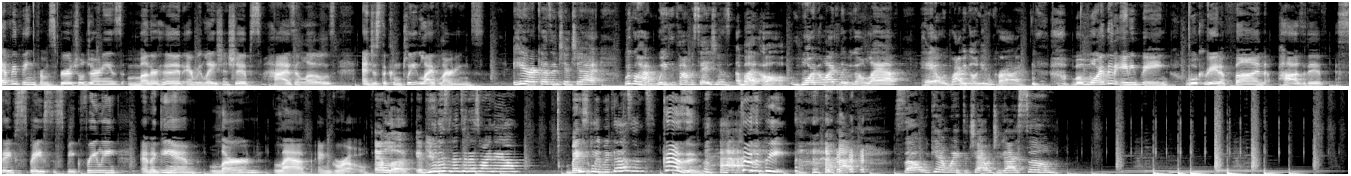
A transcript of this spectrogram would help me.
everything from spiritual journeys, motherhood and relationships, highs and lows, and just the complete life learnings. Here at Cousin Chit Chat, we're gonna have weekly conversations about it all. More than likely, we're gonna laugh. Hell, we probably gonna even cry. But more than anything, we'll create a fun, positive, safe space to speak freely and again, learn, laugh, and grow. and look, if you're listening to this right now, basically we cousins. Cousin, Cousin Pete. So we can't wait to chat with you guys soon.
